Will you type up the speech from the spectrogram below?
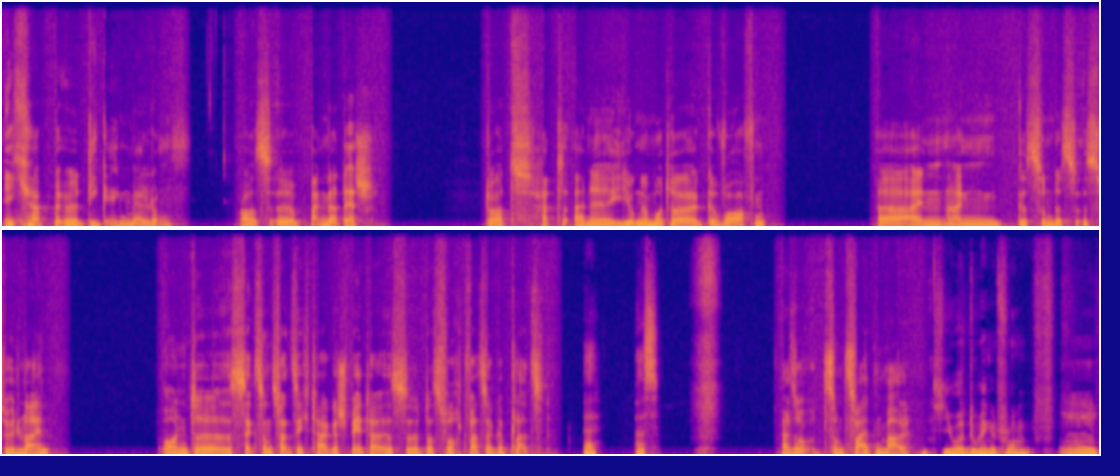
Ich habe äh, die Gegenmeldung aus äh, Bangladesch. Dort hat eine junge Mutter geworfen äh, ein, ein gesundes Söhnlein. Und äh, 26 Tage später ist äh, das Fruchtwasser geplatzt. Hä? Was? Also zum zweiten Mal. You are doing it wrong. Mhm.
